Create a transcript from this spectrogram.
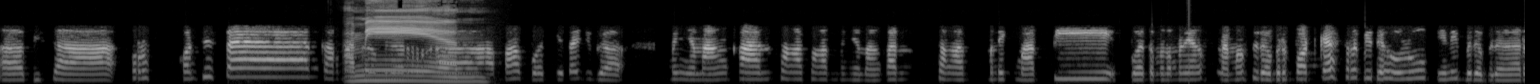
uh, bisa terus konsisten karena Amin. benar-benar, uh, apa buat kita juga menyenangkan, sangat-sangat menyenangkan, sangat menikmati buat teman-teman yang memang sudah berpodcast terlebih dahulu. Ini benar-benar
